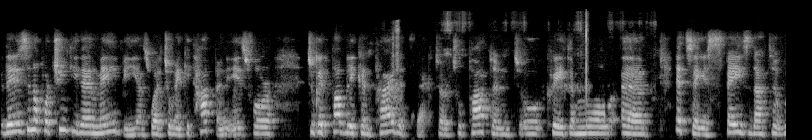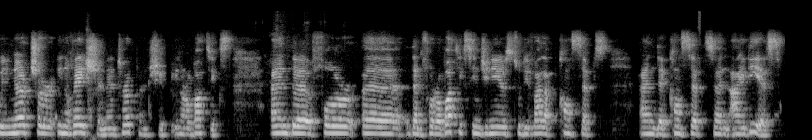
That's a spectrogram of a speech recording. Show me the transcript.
There is an opportunity there maybe as well to make it happen is for to get public and private sector to partner to create a more, uh, let's say, a space that will nurture innovation, entrepreneurship in robotics and uh, for uh, then for robotics engineers to develop concepts and the concepts and ideas.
